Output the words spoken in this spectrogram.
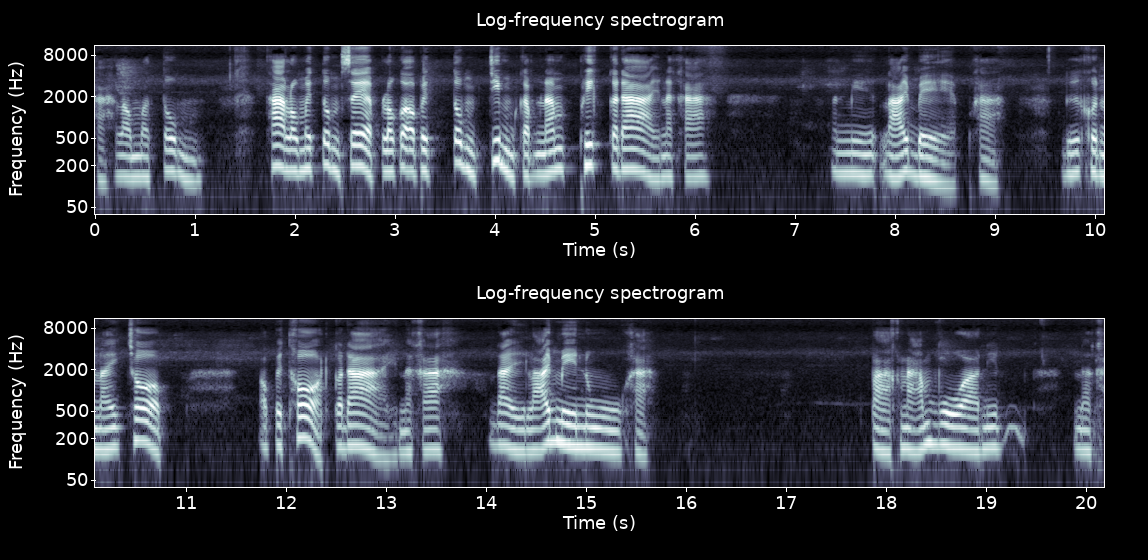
ค่ะ เรามาต้ม ถ้าเราไม่ต้มแซ่บเราก็เอาไปต้มจิ้มกับน้ำพริกก็ได้นะคะ มันมีหลายแบบค่ะ หรือคนไหนชอบ เอาไปทอดก็ได้นะคะ ได้หลายเมนูค่ะ ปากน้ำวัวนี่นะค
